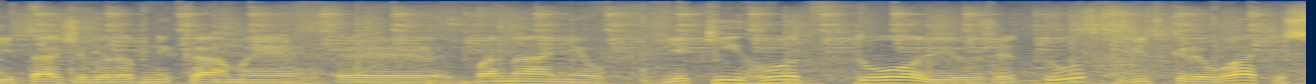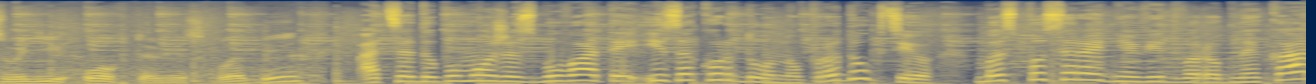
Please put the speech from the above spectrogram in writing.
і також виробниками е, бананів, які готові вже тут відкривати свої оптові склади. А це допоможе збувати і закордонну продукцію безпосередньо від виробника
